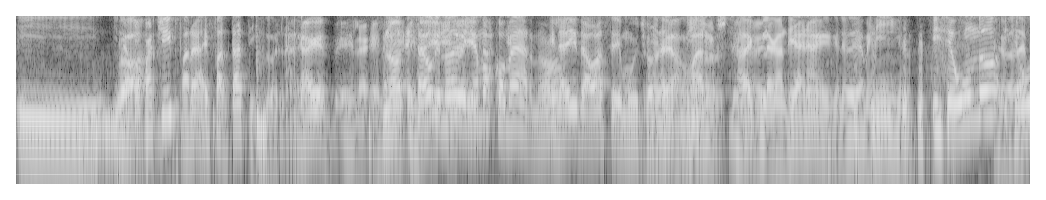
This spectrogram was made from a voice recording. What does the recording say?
y, y las No, papas chips. Pará, es fantástico el nugget. Nugget es, la- es la- No, es es la- algo que no deberíamos dieta- comer, ¿no? Es la dieta base de muchos de- ¿sabes? La cantidad de nugget que le doy a mi niño. Y segundo, Pero- y segundo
